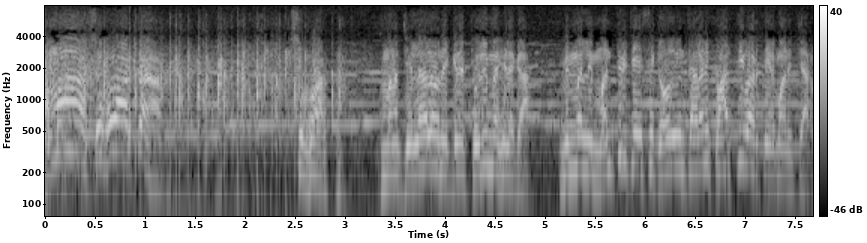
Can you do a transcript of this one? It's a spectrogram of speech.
అమ్మా శుభవార్త. శుభవార్త. మన జిల్లాలో నెగ్గిన తొలి మహిళగా మిమ్మల్ని మంత్రి చేసి గౌరవించాలని పార్టీ వారు తీర్మానించారు!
